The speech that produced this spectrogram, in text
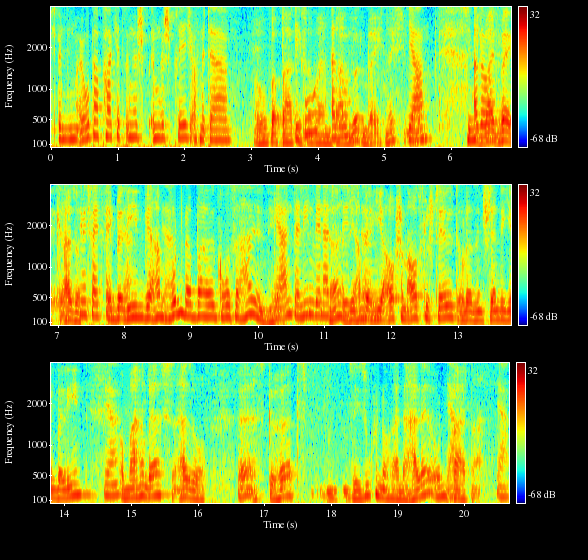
ich bin mit dem Europapark jetzt im, im Gespräch, auch mit der Europapark ist EU, aber in also- Baden-Württemberg, nicht? Ja. Oder? Ziemlich Also, weit weg. Also ziemlich weit weg. in Berlin, wir haben Ja. wunderbare große Hallen hier. Ja, in Berlin wäre Ja, natürlich. Sie haben ja ähm, hier auch schon ausgestellt oder sind ständig in Berlin ja, und machen das. Also äh, es gehört, Sie suchen noch eine Halle und einen Ja. Partner. ja.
